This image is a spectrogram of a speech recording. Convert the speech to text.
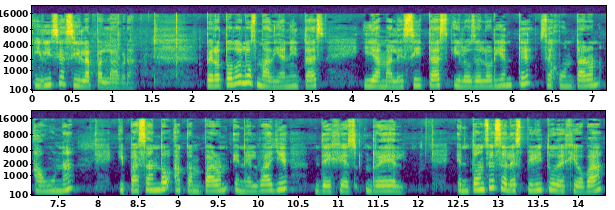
Y dice así la palabra. Pero todos los madianitas y amalecitas y los del oriente se juntaron a una y pasando acamparon en el valle de Jezreel. Entonces el espíritu de Jehová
